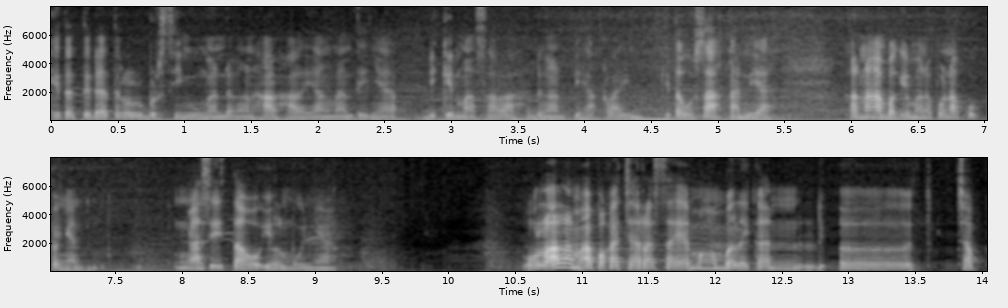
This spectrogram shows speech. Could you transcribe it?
kita tidak terlalu bersinggungan dengan hal-hal yang nantinya bikin masalah dengan pihak lain. Kita usahakan ya. Karena bagaimanapun aku pengen ngasih tahu ilmunya. Walau alam apakah cara saya mengembalikan uh, cap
